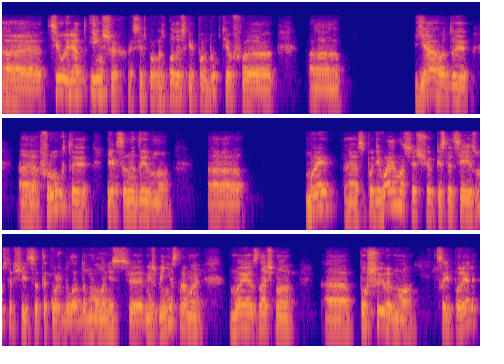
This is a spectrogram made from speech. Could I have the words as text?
е, цілий ряд інших сільськогосподарських продуктів, е, е, ягоди, е, фрукти, як це не дивно. Ми е, сподіваємося, що після цієї зустрічі це також була домовленість е, між міністрами. Ми значно е, поширимо цей перелік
